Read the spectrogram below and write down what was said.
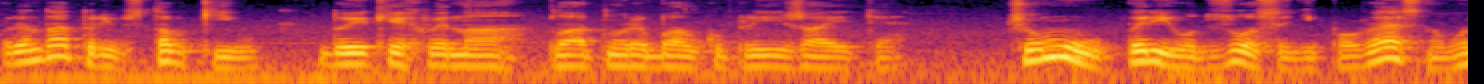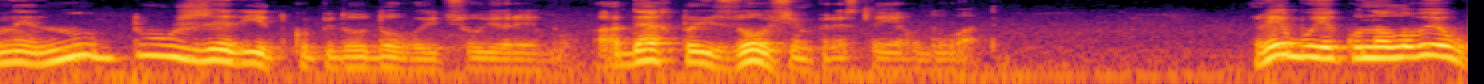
орендаторів ставків, до яких ви на платну рибалку приїжджаєте. Чому в період з осені по весну вони ну дуже рідко підгодовують свою рибу, а дехто й зовсім перестає годувати. Рибу, яку наловив,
